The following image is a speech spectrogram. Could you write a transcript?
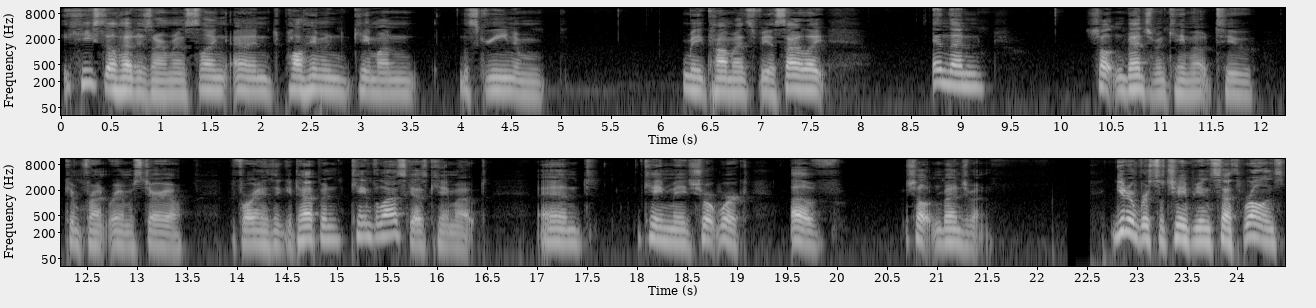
He still had his arm in a sling, and Paul Heyman came on the screen and made comments via satellite. And then Shelton Benjamin came out to confront Rey Mysterio. Before anything could happen, Cain Velasquez came out, and Cain made short work of Shelton Benjamin. Universal Champion Seth Rollins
